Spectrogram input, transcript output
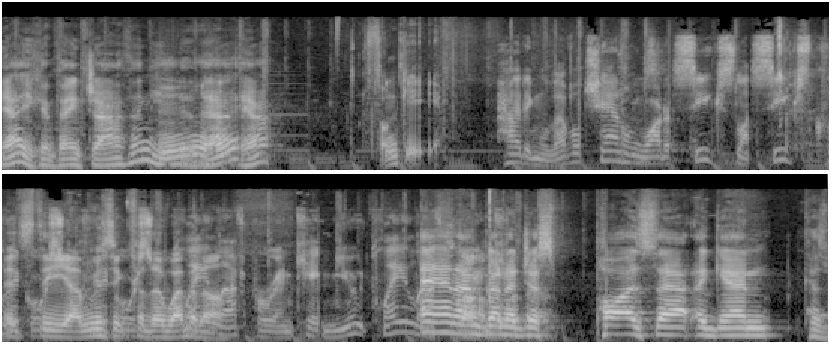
Yeah, you can thank Jonathan. He did that. Yeah. Funky. Heading level channel water. Seek sli- seeks click It's the, uh, music for the play webinar. left per NK. Mute play left. And I'm going to just pause that again because,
